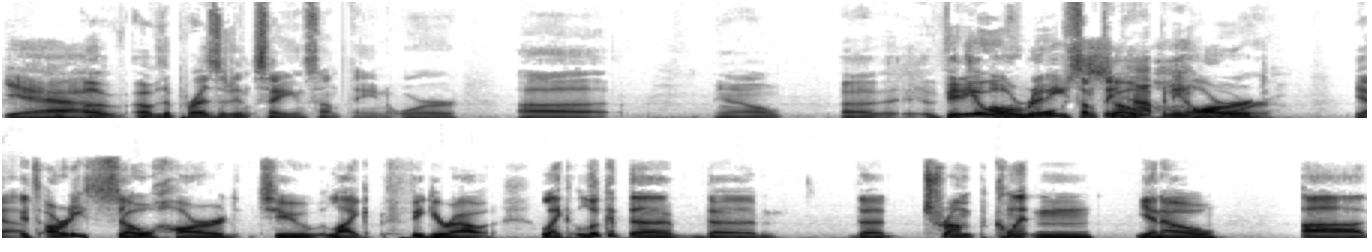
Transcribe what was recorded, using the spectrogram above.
yeah. Of of the president saying something or uh, you know uh, video It's already war, something so happening hard. Yeah, it's already so hard to like figure out like look at the the the Trump Clinton, you know, uh,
